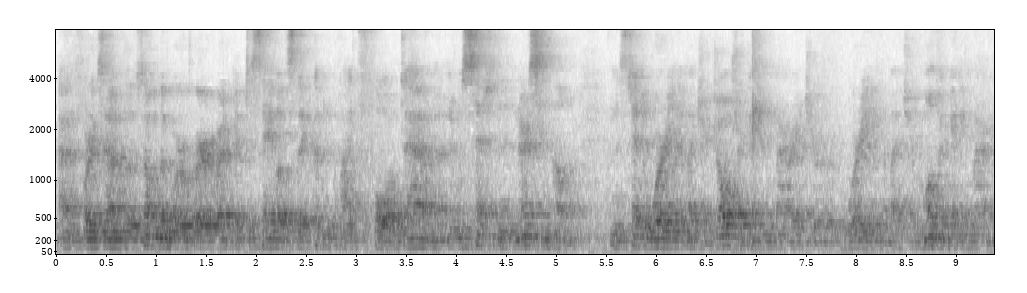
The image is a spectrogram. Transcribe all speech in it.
And for example, some of them were, were, were a bit disabled, so they couldn't quite fall down. And it was set in a nursing home. And instead of worrying about your daughter getting married, you're worrying about your mother getting married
